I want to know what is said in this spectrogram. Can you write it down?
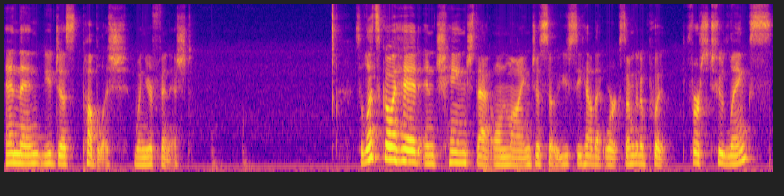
And then you just publish when you're finished. So let's go ahead and change that on mine just so you see how that works. I'm going to put first two links.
